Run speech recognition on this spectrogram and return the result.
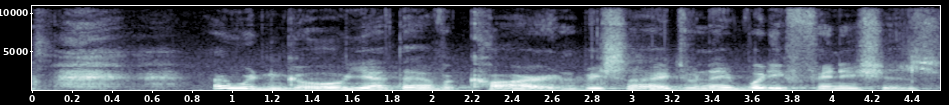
I wouldn't go. You have to have a car. And besides, when everybody finishes,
